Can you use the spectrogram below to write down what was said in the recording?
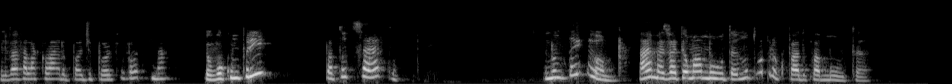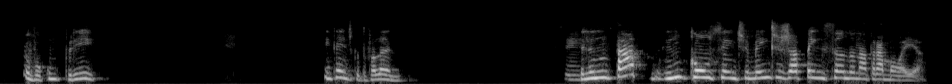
Ele vai falar, claro, pode pôr que eu vou assinar. Eu vou cumprir. Tá tudo certo. Não tenho. Ah, mas vai ter uma multa. Eu não estou preocupado com a multa. Eu vou cumprir. Entende o que eu tô falando? Sim. Ele não está inconscientemente já pensando na tramóia.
